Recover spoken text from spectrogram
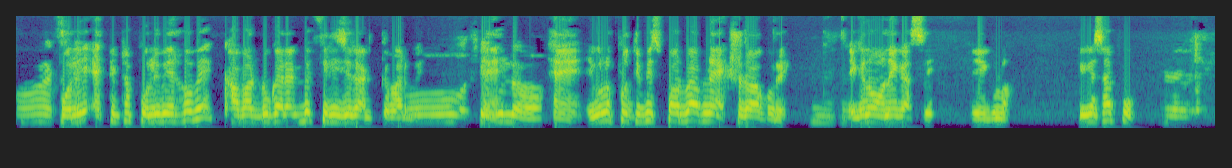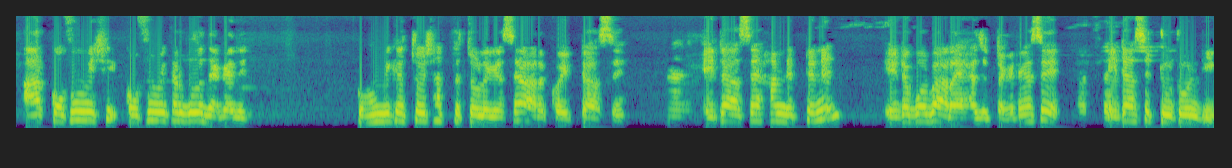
আচ্ছা। পলি একটা একটা পলি বের হবে খাবার ঢুকে রাখবে ফ্রিজে রাখতে পারবে। সেগুলো? হ্যাঁ, হ্যাঁ এগুলো প্রতি পিস পড়বে আপনার একশো টাকা করে। এখানে অনেক আছে এগুলো। ঠিক আছে আপু? আর কফি মেশিন কফি মেকারগুলো দেখা দিন কফি মেকার ছয় সাতটা চলে গেছে আর কয়েকটা আছে। হ্যাঁ। এটা আছে হান্ড্রেড টেনের এটা পড়বে আড়াই হাজার টাকা ঠিক আছে? আচ্ছা। এটা আছে টু টোয়েন্টি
